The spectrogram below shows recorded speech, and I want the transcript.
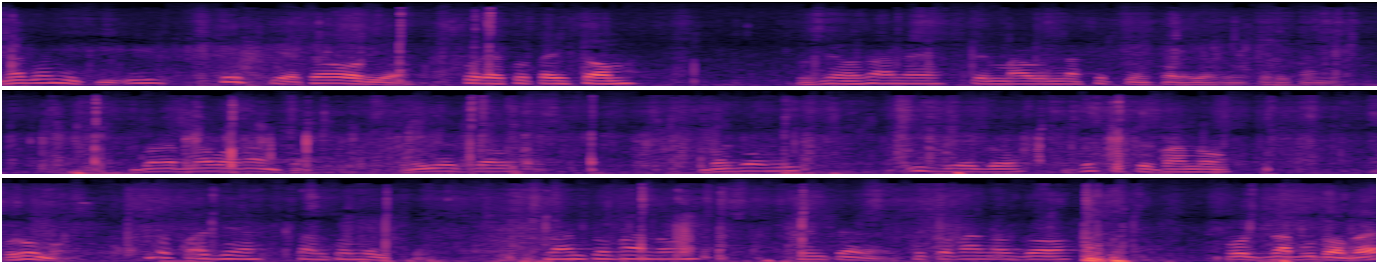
wagoniki i wszystkie teorie, które tutaj są związane z tym małym nasypkiem kolejowym, który tam jest. Mała rampa. Dojeżdżał wagonik i z niego wysypywano rumor. Dokładnie w tamto miejsce. Plantowano ten teren. Szykowano go pod zabudowę,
